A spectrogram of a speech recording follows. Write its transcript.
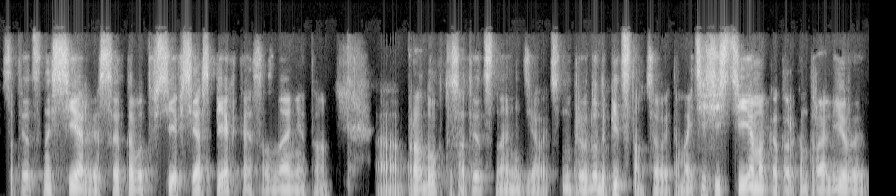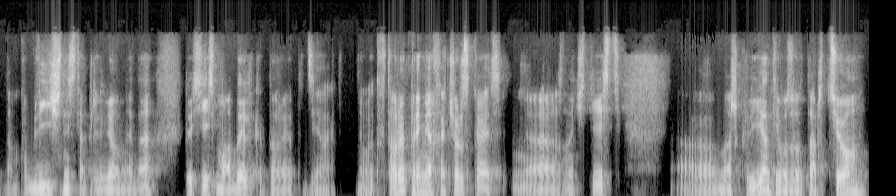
соответственно, сервис, это вот все-все аспекты создания этого а, продукта, соответственно, они делаются. Например, в Dodo Pizza там целая там, IT-система, которая контролирует там, публичность определенная, да, то есть есть модель, которая это делает. Вот. Второй пример хочу рассказать. А, значит, есть а, наш клиент, его зовут Артем,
